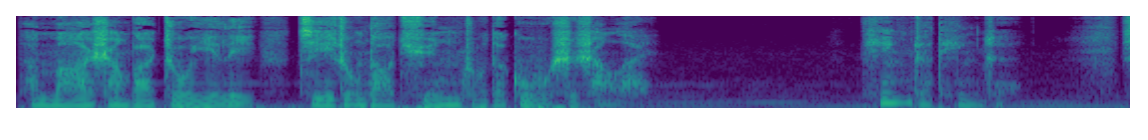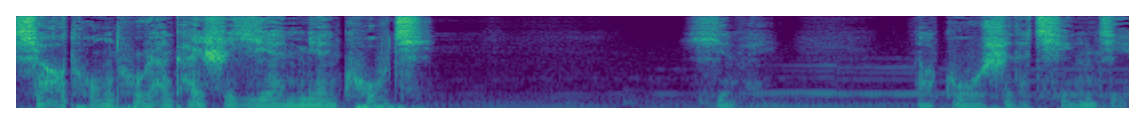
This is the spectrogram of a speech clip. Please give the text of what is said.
他马上把注意力集中到群主的故事上来。听着听着，小童突然开始掩面哭泣，因为那故事的情节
